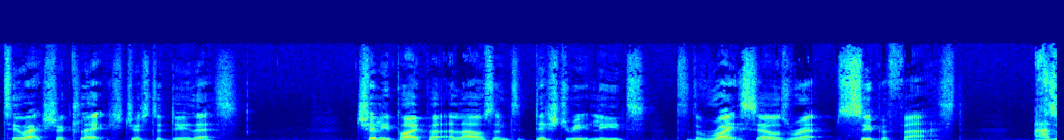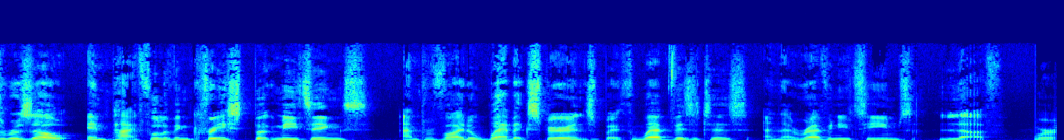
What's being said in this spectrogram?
two extra clicks just to do this. Chili Piper allows them to distribute leads to the right sales rep super fast. As a result, Impactful have increased book meetings and provide a web experience both web visitors and their revenue teams love. We're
